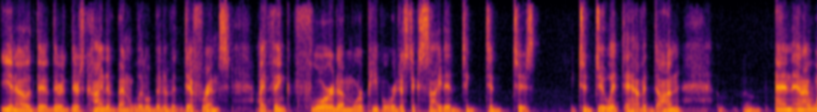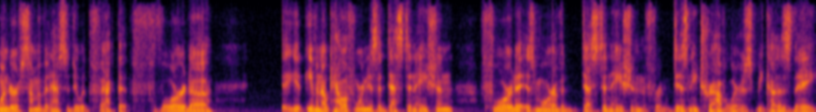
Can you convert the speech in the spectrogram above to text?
you know, there, there there's kind of been a little bit of a difference. I think Florida, more people were just excited to to to to do it to have it done, and and I wonder if some of it has to do with the fact that Florida, even though California is a destination, Florida is more of a destination for Disney travelers because they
